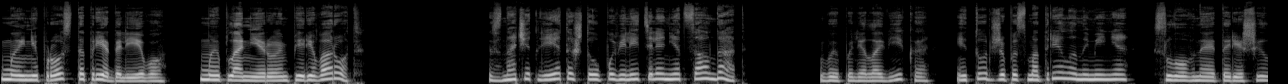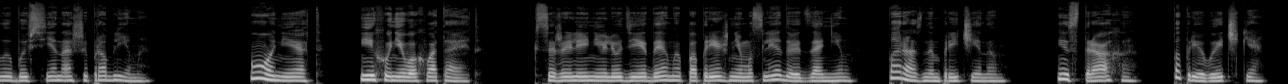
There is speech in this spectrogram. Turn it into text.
Мы не просто предали его, мы планируем переворот. Значит ли это, что у повелителя нет солдат? Выпалила Вика и тут же посмотрела на меня, словно это решило бы все наши проблемы. О нет, их у него хватает. К сожалению, люди Эдемы по-прежнему следуют за ним по разным причинам. Из страха, по привычке,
